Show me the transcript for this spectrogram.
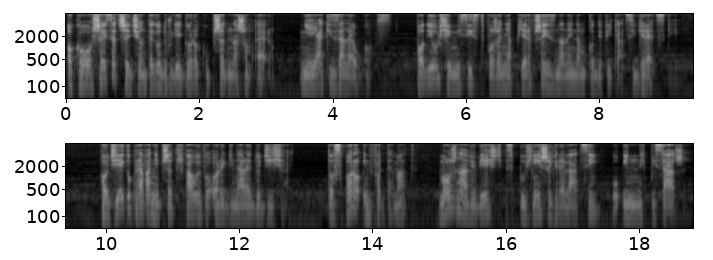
Około 662 roku przed naszą erą, niejaki Zaleukos podjął się misji stworzenia pierwszej znanej nam kodyfikacji greckiej. Choć jego prawa nie przetrwały w oryginale do dzisiaj, to sporo info na temat można wywieść z późniejszych relacji u innych pisarzy.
